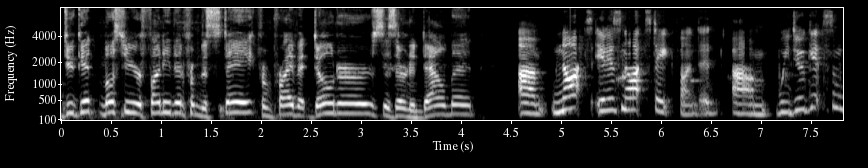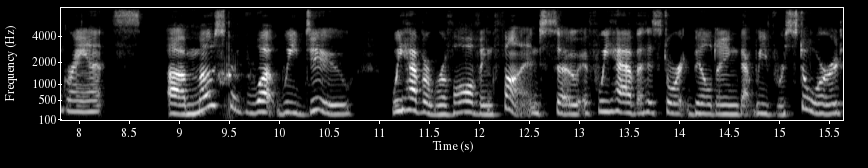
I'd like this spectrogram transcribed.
do you get most of your funding then from the state, from private donors? Is there an endowment? Um, not, it is not state funded. Um, we do get some grants. Uh, most of what we do, we have a revolving fund. So if we have a historic building that we've restored,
